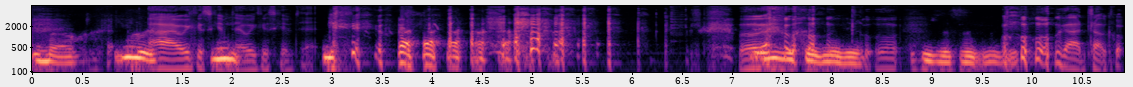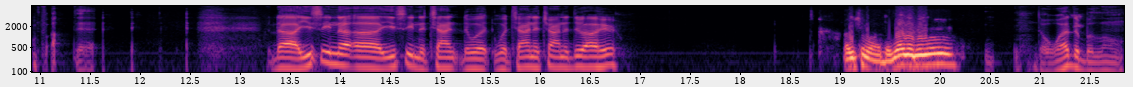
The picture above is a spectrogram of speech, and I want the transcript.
You All we can skip that. We can skip that. well, you was a sick nigga. we You was a sick nigga. don't gotta talk about that. Nah, you seen the uh, you seen the China what what China trying to do out here? Oh, you talking about the weather balloon? The weather balloon.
